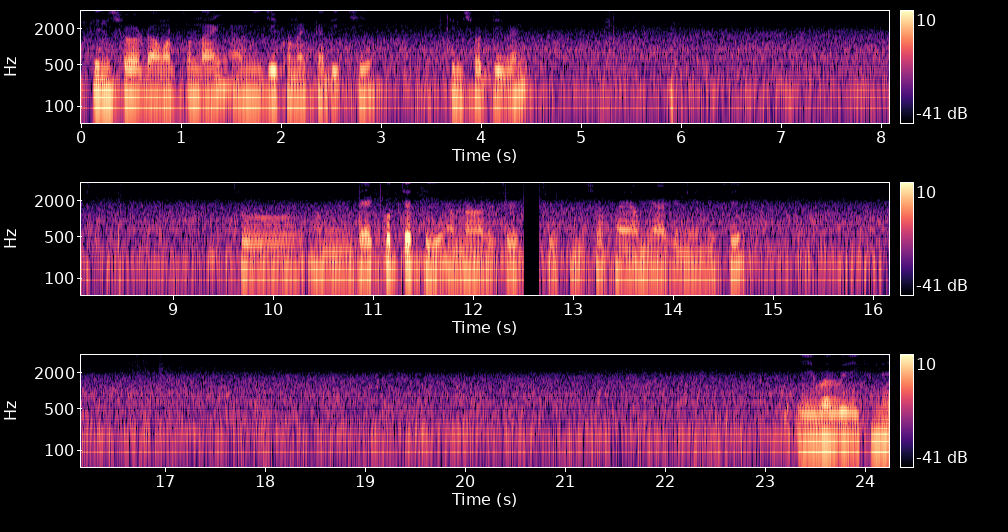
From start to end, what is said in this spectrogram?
স্ক্রিনশট আমার তো নাই, আমি যে কোনো একটা দিচ্ছি। স্ক্রিনশট দিবেন। তো আমি ব্যাক করতেছি, আমার যে স্ক্রিনশট নাই, আমি আগে নিয়ে নিয়েছি এইভাবে এখানে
